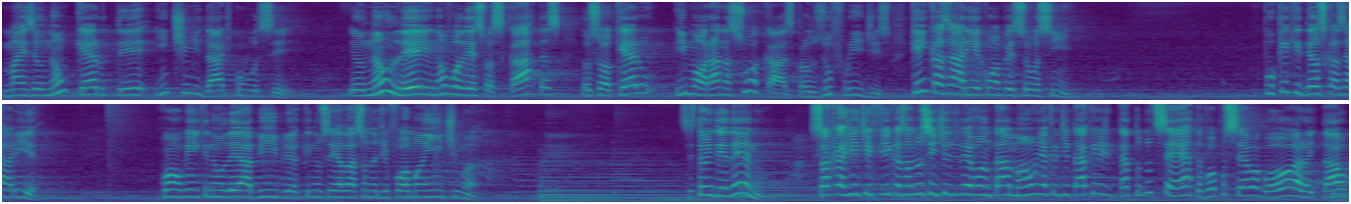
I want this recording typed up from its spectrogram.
mas eu não quero ter intimidade com você. Eu não leio, não vou ler suas cartas, eu só quero ir morar na sua casa para usufruir disso. Quem casaria com uma pessoa assim? Por que, que Deus casaria? Com alguém que não lê a Bíblia, que não se relaciona de forma íntima. Vocês estão entendendo? Só que a gente fica só no sentido de levantar a mão e acreditar que está tudo certo, vou para o céu agora e tal.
